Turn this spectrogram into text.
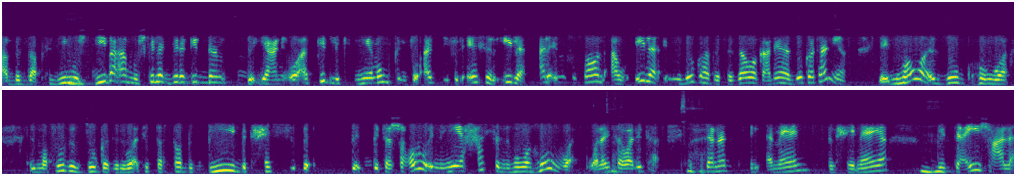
آه، بالظبط دي مش دي بقى مشكلة كبيرة جدا. يعني أؤكد لك إن هي ممكن تؤدي في الآخر إلى الانفصال أو إلى إن زوجها بيتزوج عليها زوجة تانية. لأن هو الزوج هو المفروض الزوجة دلوقتي بترتبط بيه بتحس بتشعره إن هي حاسة إن هو هو وليس. والدها السند الأمان الحماية. بتعيش على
